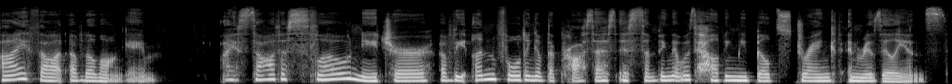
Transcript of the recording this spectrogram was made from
I thought of the long game. I saw the slow nature of the unfolding of the process as something that was helping me build strength and resilience.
